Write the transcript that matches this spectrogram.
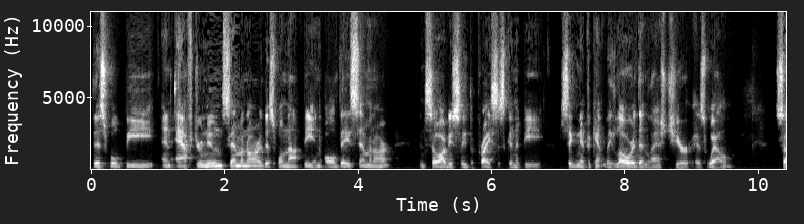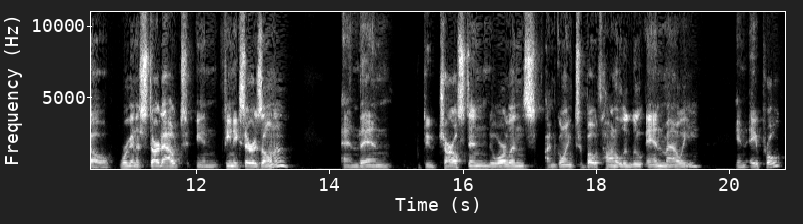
This will be an afternoon seminar. This will not be an all day seminar. And so obviously the price is going to be significantly lower than last year as well. So we're going to start out in Phoenix, Arizona, and then do Charleston, New Orleans. I'm going to both Honolulu and Maui in April,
